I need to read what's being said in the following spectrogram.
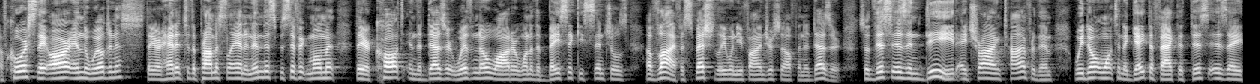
Of course, they are in the wilderness. They are headed to the promised land. And in this specific moment, they are caught in the desert with no water, one of the basic essentials of life, especially when you find yourself in a desert. So, this is indeed a trying time for them. We don't want to negate the fact that this is a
